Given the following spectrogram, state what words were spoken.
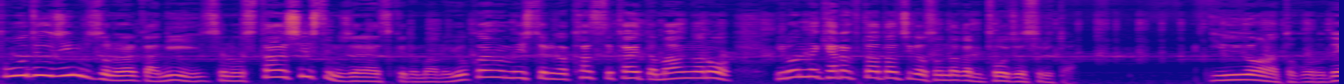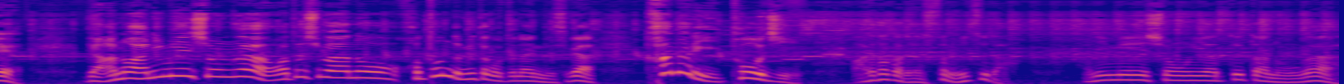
登場人物の中に、そのスターシステムじゃないですけども、あの、横山メシテルがかつて書いた漫画のいろんなキャラクターたちがその中に登場すると。いうようなところで、で、あのアニメーションが、私はあの、ほとんど見たことないんですが、かなり当時、あれだからやってたのいつだ？アニメーションやってたのが、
